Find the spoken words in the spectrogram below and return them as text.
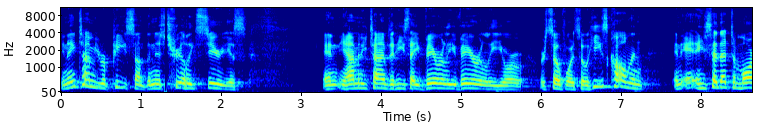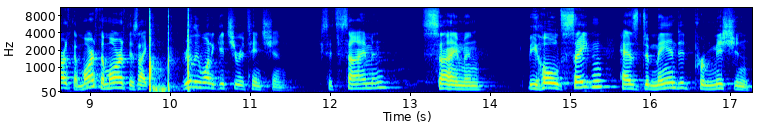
and anytime you repeat something, it's really serious. And how many times did he say, Verily, verily, or, or so forth? So he's calling, and, and he said that to Martha. Martha, Martha is like, really want to get your attention. He said, Simon, Simon, behold, Satan has demanded permission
